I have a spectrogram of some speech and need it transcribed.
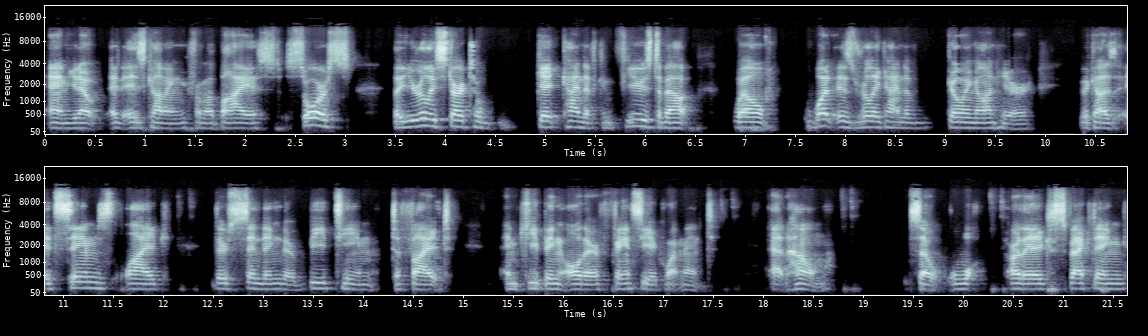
And, you know, it is coming from a biased source, but you really start to get kind of confused about, well, what is really kind of going on here? because it seems like they're sending their B team to fight and keeping all their fancy equipment at home. So, are they expecting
